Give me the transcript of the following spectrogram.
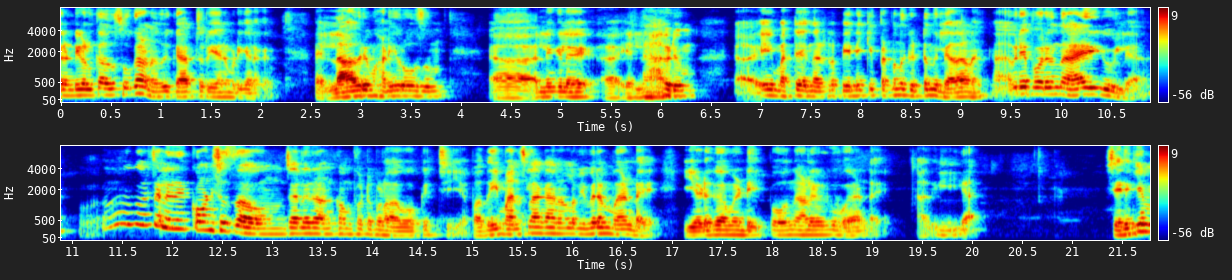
തെണ്ടികൾക്ക് അത് സുഖമാണ് അത് ക്യാപ്ചർ ചെയ്യാനും പിടിക്കാനൊക്കെ. എല്ലാവരും ഹണി റോസും അല്ലെങ്കിൽ എല്ലാവരും ഈ മറ്റേ നടപ്പ് എനിക്ക് പെട്ടെന്ന് കിട്ടുന്നില്ല അതാണ്. അവരെ പോലെ ഒന്നും ആയിരിക്കില്ല. ചിലർ കോൺഷ്യസ് ആവും ചിലർ അൺകംഫർട്ടബിൾ ആവും ഒക്കെ ചെയ്യും. അപ്പോൾ അത് ഈ മനസ്സിലാക്കാനുള്ള വിവരം വേണ്ടേ? ഈ എടുക്കാൻ വേണ്ടി പോകുന്ന ആളുകൾക്ക് വേണ്ടേ? അതില്ല. ശരിക്കും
